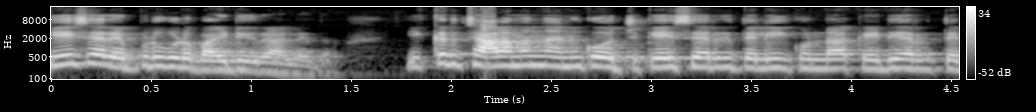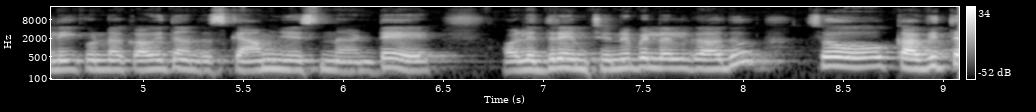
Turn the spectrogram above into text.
కేసీఆర్ ఎప్పుడు కూడా బయటికి రాలేదు. ఇక్కడ చాలామంది అనుకోవచ్చు కేసీఆర్కి తెలియకుండా కేటీఆర్కి తెలియకుండా కవిత అంత స్కామ్ చేసిందంటే వాళ్ళిద్దరు ఏం చిన్నపిల్లలు కాదు. సో కవిత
